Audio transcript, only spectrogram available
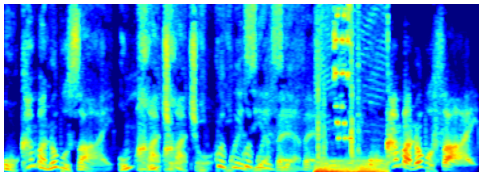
ukhamba nobusayi ikwekwezi fm ukhamba nobusayi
